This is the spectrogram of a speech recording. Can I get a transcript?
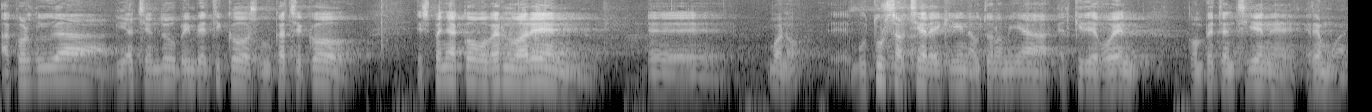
akordua bilatzen du behin betikoz bukatzeko Espainiako gobernuaren eh, bueno, eh, mutur sartzearekin autonomia erkidegoen kompetentzien eh, eremuan.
